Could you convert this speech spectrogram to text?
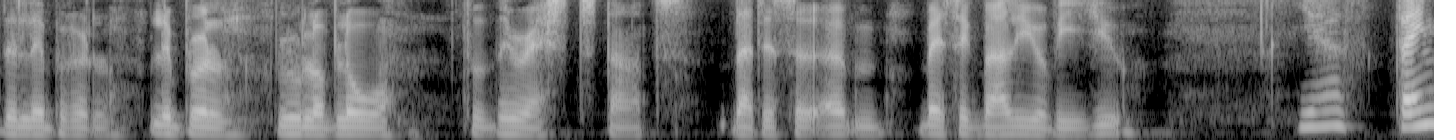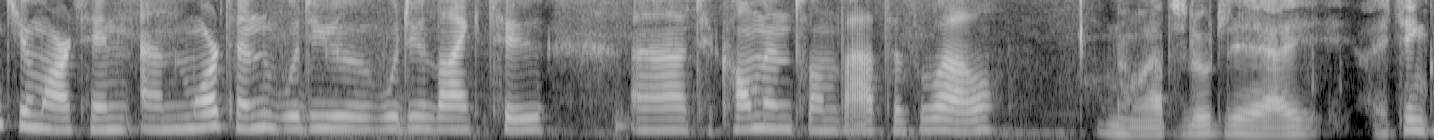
the liberal liberal rule of law, to the Rechtsstaat. That is a, a basic value of EU. Yes, thank you, Martin. And Morten, would you would you like to uh, to comment on that as well? No, absolutely. I I think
